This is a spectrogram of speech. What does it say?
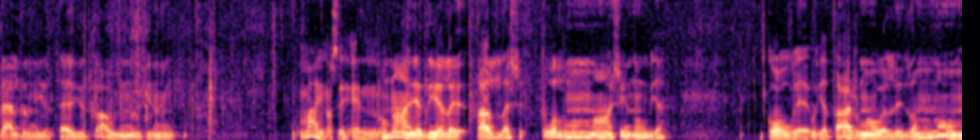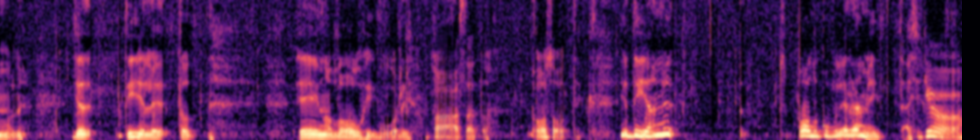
täältä niin täytyy kauniinkin. Maino se ennu. No ja tielle tallas tuolla mun maasinu ja kouveu ja tarmo oli nommolle. Ja tielle tot Eino Louhivuori Vaasato osoitteeksi. Ja tiedän ne polkupyörä mitään. Joo.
